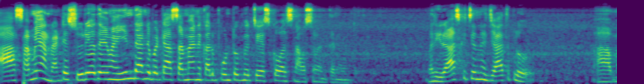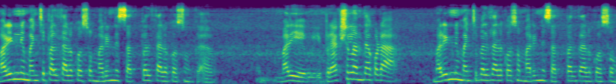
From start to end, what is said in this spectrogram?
ఆ సమయాన్ని అంటే సూర్యోదయం అయిన దాన్ని బట్టి ఆ సమయాన్ని కలుపుకుంటూ మీరు చేసుకోవాల్సిన అవసరం ఎంతనే ఉంటుంది. మరి ఈ రాశికి చెందిన జాతకులు మరిన్ని మంచి ఫలితాల కోసం మరిన్ని సత్ఫలితాల కోసం మరి ఈ కూడా మరిన్ని మంచి ఫలితాల కోసం మరిన్ని సత్ఫలితాల కోసం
